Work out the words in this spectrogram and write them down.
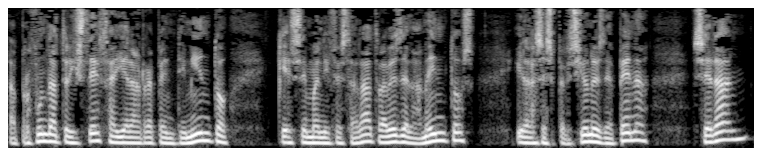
La profunda tristeza y el arrepentimiento que se manifestará a través de lamentos y las expresiones de pena serán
